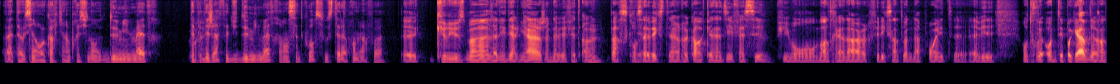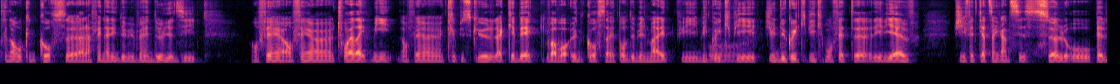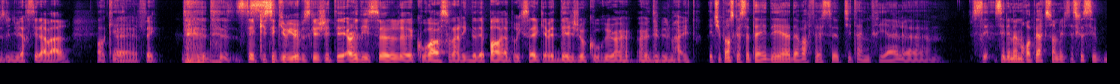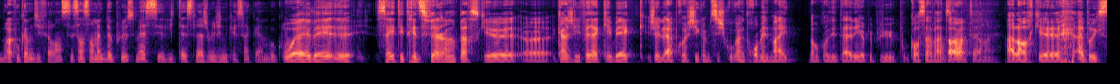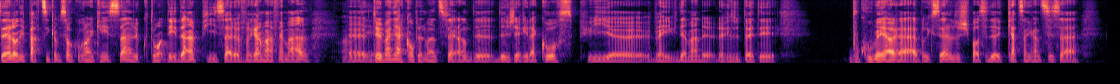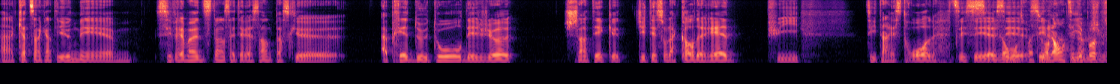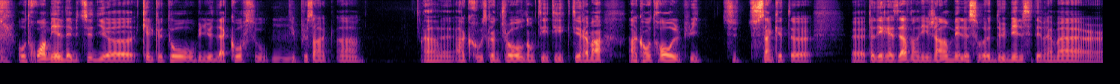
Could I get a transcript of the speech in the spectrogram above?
Euh, tu as aussi un record qui est impressionnant, 2000 mètres. T'avais déjà fait du 2000 mètres avant cette course ou c'était la première fois? Euh, curieusement, l'année dernière, j'en avais fait un parce qu'on savait que c'était un record canadien facile. Puis mon entraîneur, Félix-Antoine Lapointe, euh, avait, on trouvait, on n'était pas capable de rentrer dans aucune course euh, à la fin de l'année 2022. Il a dit, on fait, on fait un Twilight Meet, on fait un crépuscule à Québec. Il va y avoir une course, être au 2000 mètres. Puis mes oh. coéquipiers, j'ai eu deux coéquipiers qui m'ont fait les lièvres. Puis j'ai fait 4,56 seul au PEPS de l'Université Laval. OK. fait c'est curieux parce que j'étais un des seuls euh, coureurs sur la ligne de départ à Bruxelles qui avait déjà couru un, 2000 mètres. Et tu penses que ça t'a aidé euh, d'avoir fait ce petit time trial euh, C'est les mêmes repères qui sont 1000 Est-ce que c'est beaucoup ah. comme différence? C'est 500 mètres de plus, mais à ces vitesses-là, j'imagine que c'est quand même beaucoup. Ouais, ben, ça a été très différent parce que quand je l'ai fait à Québec, je l'ai approché comme si je courais un 3000 mètres. Donc, on est allé un peu plus conservateur. Alors qu'à Bruxelles, on est parti comme si on courait un 1500, le couteau entre les dents, puis ça a vraiment fait mal. Euh, deux manières complètement différentes de, gérer la course. Puis, euh, ben, évidemment, le, résultat était beaucoup meilleur à, Bruxelles. Je suis passé de 4,56 à, à 4,51, mais euh, c'est vraiment une distance intéressante parce que après deux tours, déjà, je sentais que j'étais sur la corde raide. Puis, il t'en reste trois. C'est long. C'est long. Y a pas, hein. Au 3000, d'habitude, il y a quelques tours au milieu de la course où hmm. tu es plus en, en, cruise control. Donc, tu es, vraiment en contrôle. Puis, tu, sens que tu as, euh, des réserves dans les jambes. Mais là, sur le 2000, c'était vraiment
